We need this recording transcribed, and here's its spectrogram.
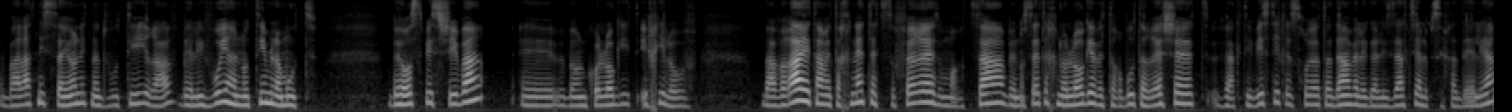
ובעלת ניסיון התנדבותי רב בליווי הנוטים למות, בהוספיס שיבא אה, ובאונקולוגית איכילוב. בעברה הייתה מתכנתת, סופרת ומרצה בנושא טכנולוגיה ותרבות הרשת, ואקטיביסטית לזכויות אדם ולגליזציה לפסיכדליה.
